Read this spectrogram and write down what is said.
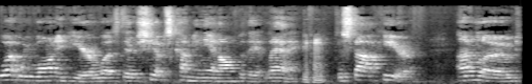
What we wanted here was there's ships coming in off of the Atlantic mm-hmm. to stop here, unload,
